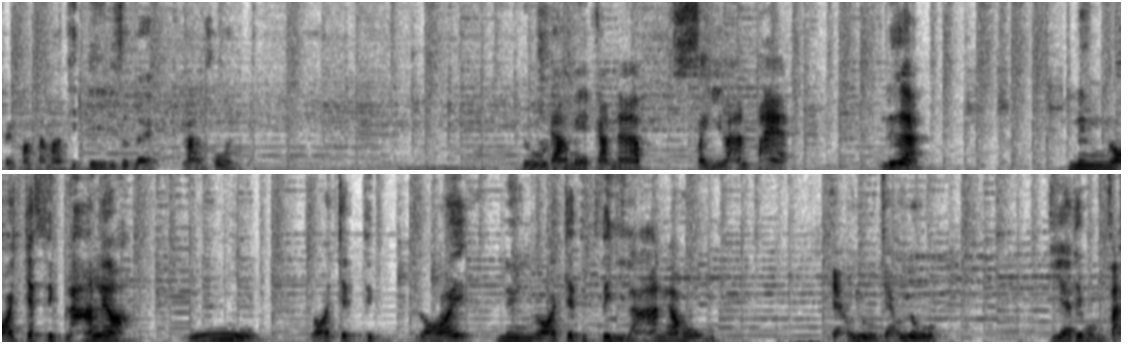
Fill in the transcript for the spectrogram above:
เป็นความสามารถที่ดีที่สุดเลยล่างโคลนดูดาเมจกันนะครับ4ล้าน8เลือด 170 ล้านเลยเหรออู้170ร้อย174ล้านครับผม แจ๋วอยู่แจ๋วอยู่ เกียร์ที่ผมใส่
